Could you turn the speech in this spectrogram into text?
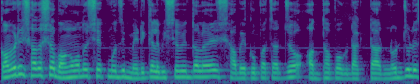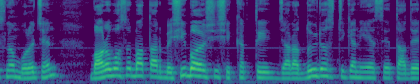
কমিটির সদস্য বঙ্গবন্ধু শেখ মুজিব মেডিকেল বিশ্ববিদ্যালয়ের সাবেক উপাচার্য অধ্যাপক ডাক্তার নজরুল ইসলাম বলেছেন, বারো বছর বা তার বেশি বয়সী শিক্ষার্থী যারা দুই ডোজ টিকা নিয়েছে তাদের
